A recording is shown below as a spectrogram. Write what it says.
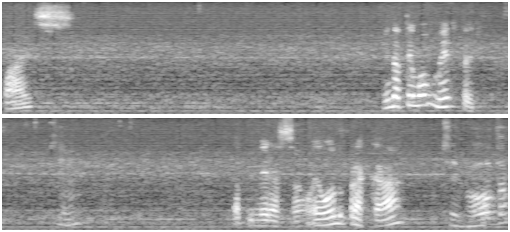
Paz. Ainda tem movimento, Ted. Sim. A primeira ação. Eu ando pra cá. Você volta.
